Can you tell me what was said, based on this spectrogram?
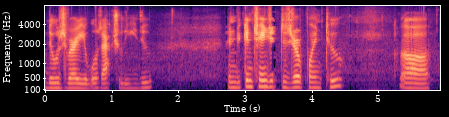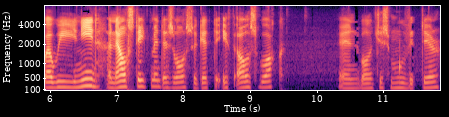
those variables actually do and we can change it to 0 0.2 uh, but we need an else statement as well so get the if else block and we'll just move it there.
